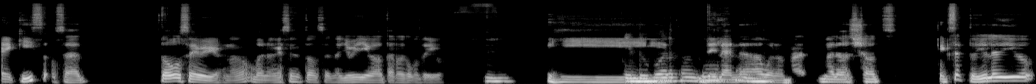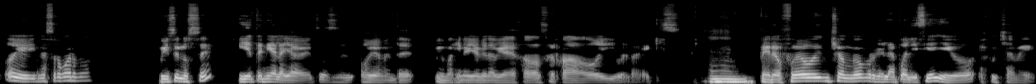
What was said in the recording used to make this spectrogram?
X, o sea, todos ebrios, ¿no? Bueno, en ese entonces, ¿no? Yo había llegado tarde, como te digo. Y ¿En tu cuarto? ¿Cómo de la nada, bueno, ma- malos shots. Exacto, yo le digo, oye, ¿y nuestro cuarto? Me dice, no sé. Y ya tenía la llave, entonces obviamente me imagino yo que lo había dejado cerrado y bueno, X. Ah, Pero fue un chongo porque la policía llegó, escúchame,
